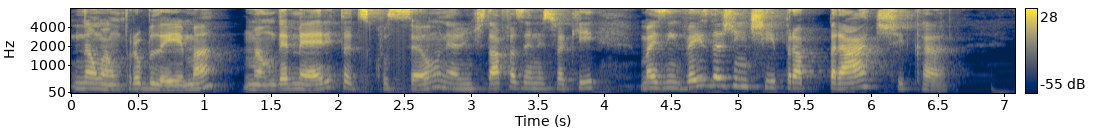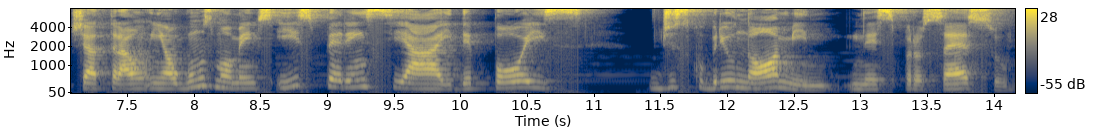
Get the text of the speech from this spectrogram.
Não é um problema, não é um demérito a discussão, né? A gente está fazendo isso aqui, mas em vez da gente ir para a prática teatral em alguns momentos e experienciar e depois descobrir o nome nesse processo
